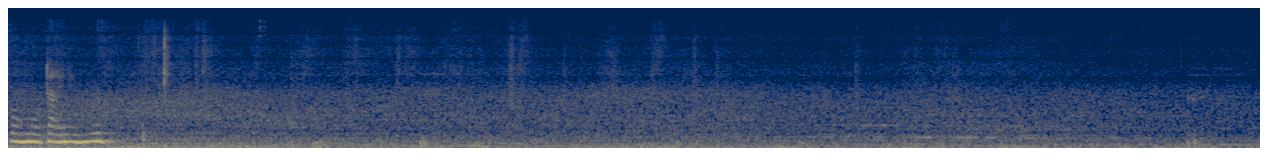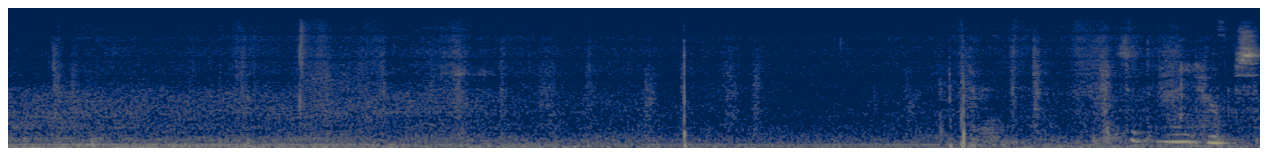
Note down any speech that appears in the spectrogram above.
Formal dining room. Helps.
